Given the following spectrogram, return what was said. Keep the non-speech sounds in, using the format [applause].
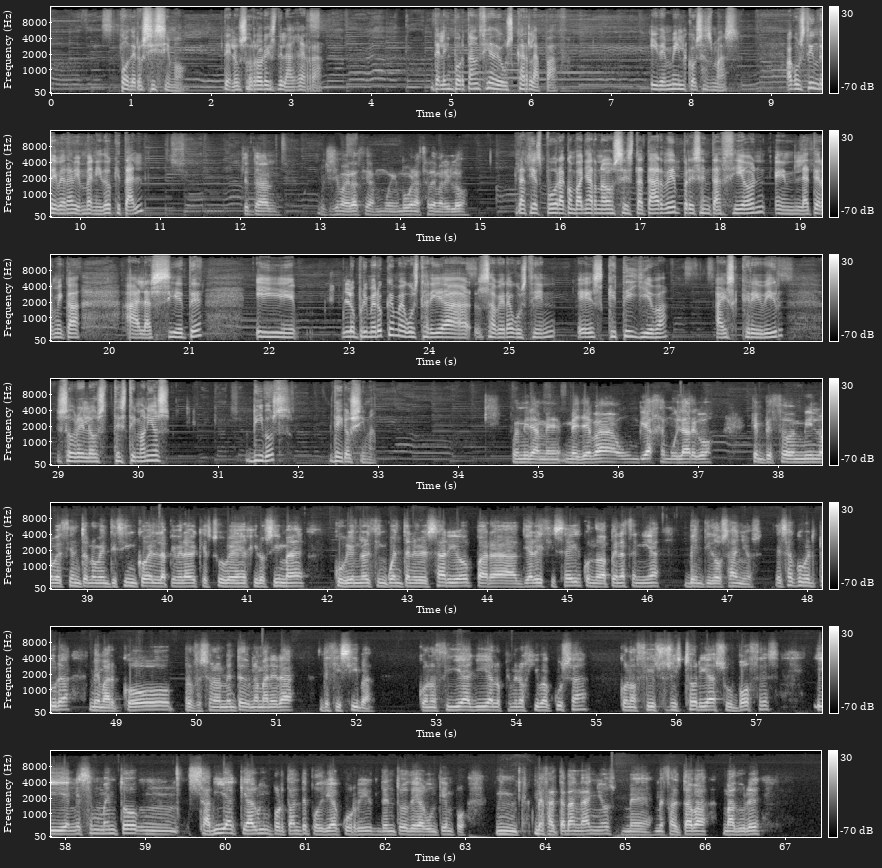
poderosísimo de los horrores de la guerra, de la importancia de buscar la paz y de mil cosas más. Agustín Rivera, bienvenido, ¿qué tal? ¿Qué tal? Muchísimas gracias. Muy, muy buenas tardes, Mariló. Gracias por acompañarnos esta tarde. Presentación en la térmica a las 7. Y lo primero que me gustaría saber, Agustín, es qué te lleva a escribir sobre los testimonios vivos de Hiroshima. Pues mira, me, lleva un viaje muy largo que empezó en 1995, es la primera vez que estuve en Hiroshima cubriendo el 50 aniversario para Diario 16 cuando apenas tenía 22 años. Esa cobertura me marcó profesionalmente de una manera decisiva. Conocí allí a los primeros Hibakusa, conocí sus historias, sus voces y en ese momento mmm, sabía que algo importante podría ocurrir dentro de algún tiempo. Mm, me faltaban años, me, me faltaba madurez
